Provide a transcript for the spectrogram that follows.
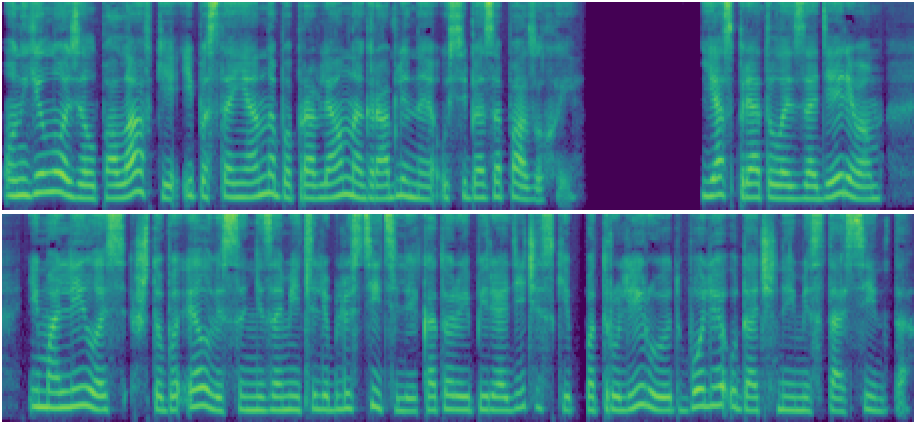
Он елозил по лавке и постоянно поправлял награбленное у себя за пазухой. Я спряталась за деревом и молилась, чтобы Элвиса не заметили блюстители, которые периодически патрулируют более удачные места Синта.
